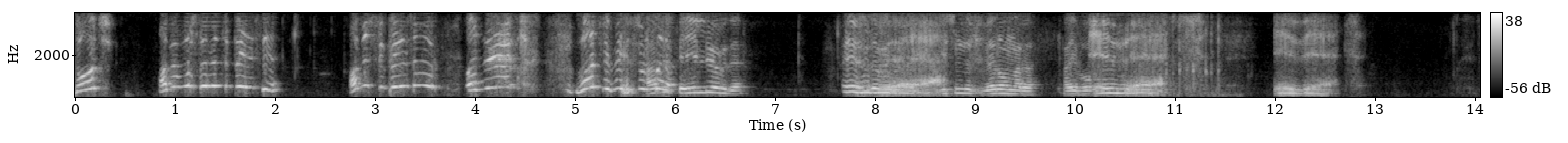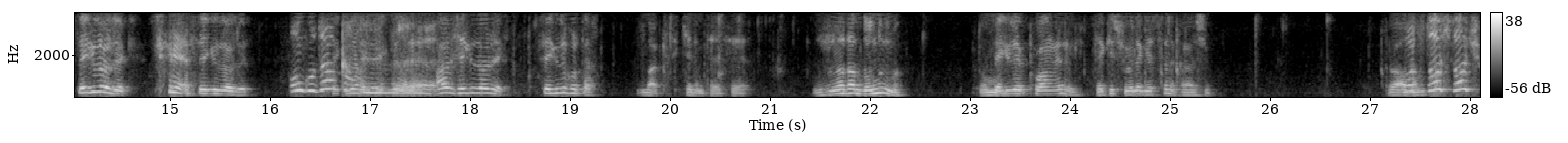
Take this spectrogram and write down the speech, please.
Dodge. Abi vursana Space'i. Abi Space'i vur. Hadi. Lan Space vursana. Abi failliyor bir de. Bu ya. Şimdi ver onlara. Ayıp olsun. Evet. Evet. 8 ölecek. 8 ölecek. On kutu 8 ölecek. Abi 8 ölecek. 8'i kurtar. Bak sikerim TS'ye. Uzun adam dondun mu? Donma. 8'e puan verir misin? 8 şöyle geçsene karşım. Ya adam, Doç doç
